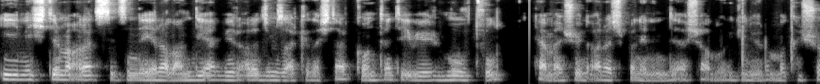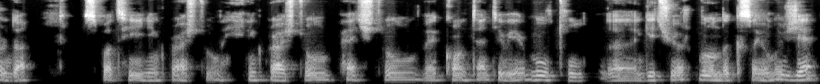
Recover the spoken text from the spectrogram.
iyileştirme araç setinde yer alan diğer bir aracımız arkadaşlar. Content Aware Move Tool. Hemen şöyle araç panelinde aşağı doğru geliyorum. Bakın şurada Spot Healing Brush Tool, Healing Brush Tool, Patch Tool ve Content Aware Move Tool e, geçiyor. Bunun da kısa yolu J.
